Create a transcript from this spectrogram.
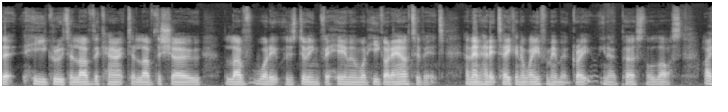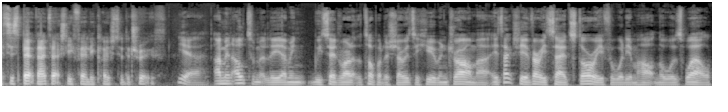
that he grew to love the character, love the show, love what it was doing for him and what he got out of it, and then had it taken away from him at great, you know, personal loss. I suspect that's actually fairly close to the truth. Yeah, I mean, ultimately, I mean, we said right at the top of the show, it's a human drama. It's actually a very sad story for William Hartnell as well,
